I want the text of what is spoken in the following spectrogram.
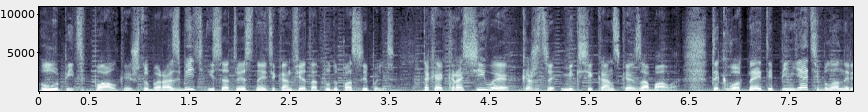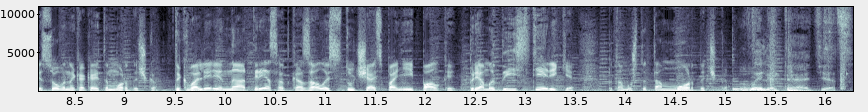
лупить палкой, чтобы разбить, и, соответственно, эти конфеты оттуда посыпались. Такая красивая, кажется, мексиканская забава. Так вот, на этой пиньяте была нарисована какая-то мордочка. Так Валерия на отрез отказалась стучать по ней палкой. Прямо до истерики, потому что там мордочка. Вылитый отец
